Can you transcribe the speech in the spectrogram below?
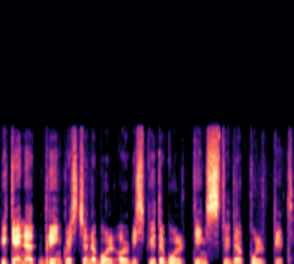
we cannot bring questionable or disputable things to the pulpit.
